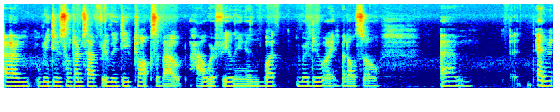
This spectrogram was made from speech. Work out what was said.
um, we do sometimes have really deep talks about how we're feeling and what we're doing, but also, um, and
